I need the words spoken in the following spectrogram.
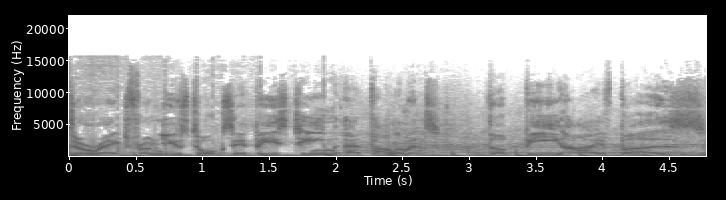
Direct from News Talk ZB's team at Parliament, the Beehive Buzz.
